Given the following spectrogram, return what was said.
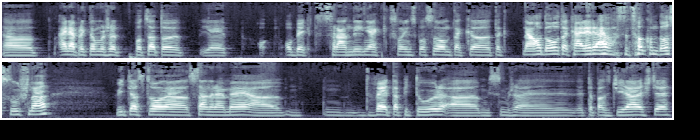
uh, aj napriek tomu, že to je objekt srandy nejakým svojím spôsobom, tak, uh, tak náhodou tá kariéra je vlastne celkom dosť slušná. Víťazstvo na Sanreme a dve etapy Tour a myslím, že etapa z Gira ešte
